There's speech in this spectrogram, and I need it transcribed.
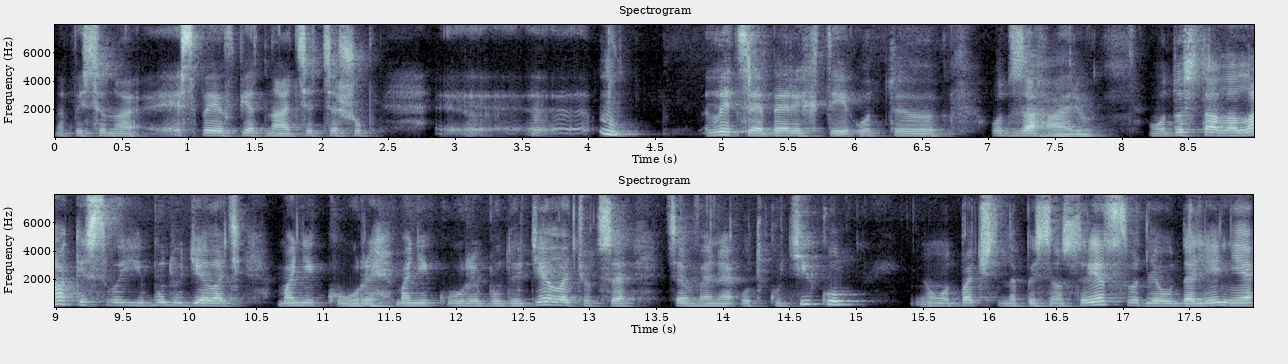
написано SPF 15, це щоб е, е, ну, лице берегти від, від загарю. От, достала лаки свої, буду робити манікури. Манікури буду робити. Оце це в мене від кутікул. От, бачите, написано средство для удалення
